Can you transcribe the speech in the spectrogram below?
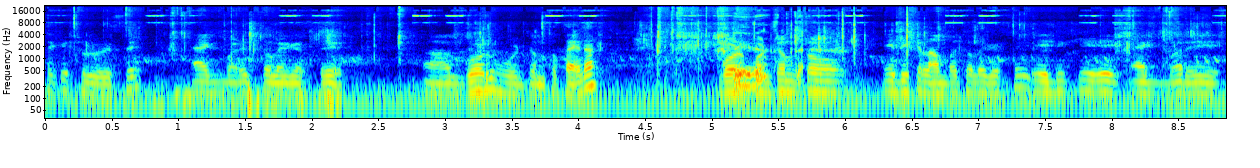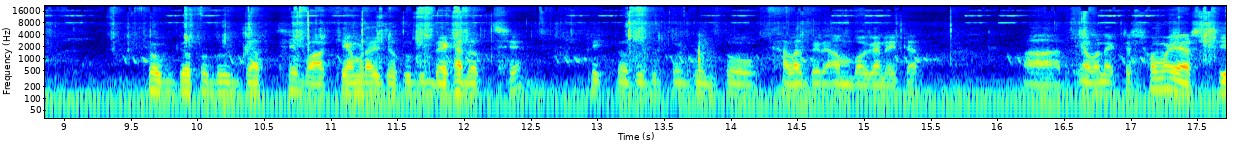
থেকে শুরু হয়েছে। একবারে চলে গেছে গরু পর্যন্ত তাই না? গরু পর্যন্ত এদিকে লম্বা চলে গেছে এদিকে একবারে চোখ যতদূর যাচ্ছে বা ক্যামেরায় যতদূর দেখা যাচ্ছে ঠিক ততদূর পর্যন্ত খালাদের আম বাগান এটা। আর এমন একটা সময় আসছি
